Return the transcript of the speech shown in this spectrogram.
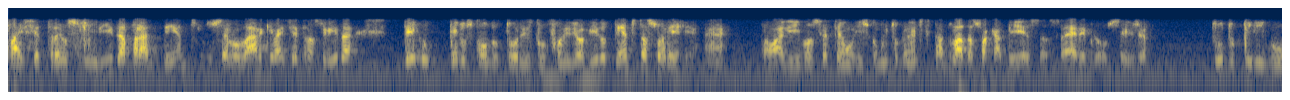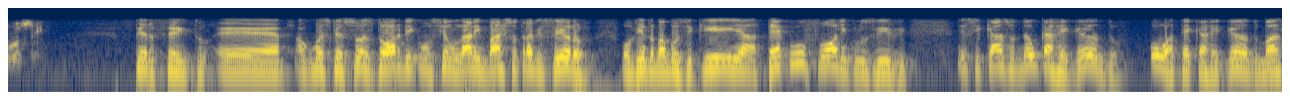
vai ser transferida para dentro do celular, que vai ser transferida pelo, pelos condutores do fone de ouvido dentro da sua orelha, né? Então, ali você tem um risco muito grande que está do lado da sua cabeça, cérebro, ou seja, tudo perigoso, hein? Perfeito. É, algumas pessoas dormem com o celular embaixo do travesseiro, ouvindo uma musiquinha, até com o fone, inclusive. Nesse caso, não carregando, ou até carregando, mas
